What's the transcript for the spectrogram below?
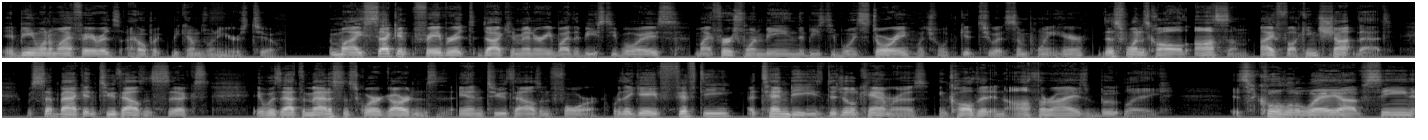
it being one of my favorites. I hope it becomes one of yours too my second favorite documentary by the Beastie Boys, my first one being the Beastie Boys story, which we'll get to at some point here. This one is called Awesome. I fucking shot that. It was set back in 2006. It was at the Madison Square Gardens in 2004, where they gave 50 attendees digital cameras and called it an authorized bootleg. It's a cool little way of seeing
